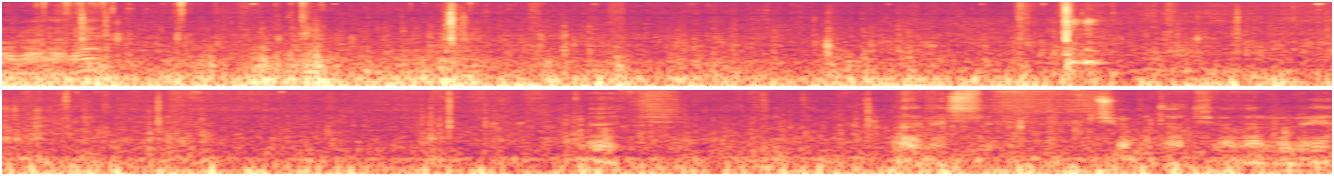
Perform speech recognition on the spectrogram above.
oralara. Evet. Maalesef çöp de atıyorlar oraya.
